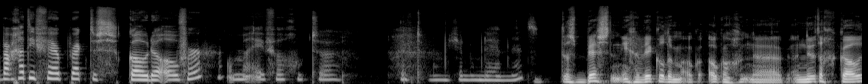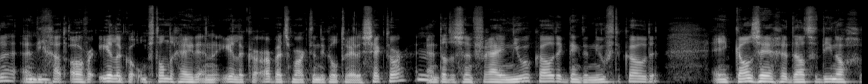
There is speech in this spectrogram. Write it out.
waar gaat die Fair Practice code over? Om even goed... Uh je noemde hem net. Dat is best een ingewikkelde, maar ook, ook een, uh, een nuttige code. En mm. die gaat over eerlijke omstandigheden en een eerlijke arbeidsmarkt in de culturele sector. Mm. En dat is een vrij nieuwe code, ik denk de nieuwste code. En je kan zeggen dat die nog,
